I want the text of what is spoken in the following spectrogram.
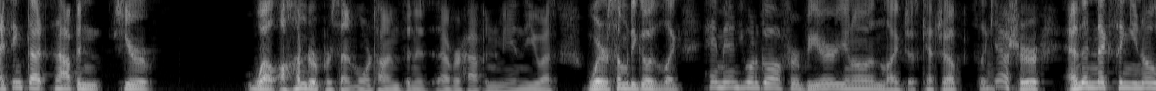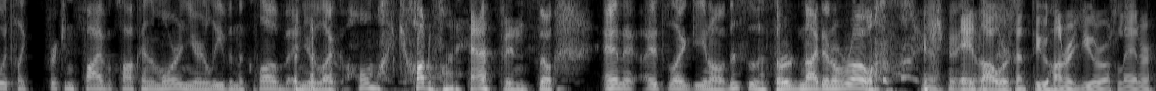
I think that's happened here well a hundred percent more times than it ever happened to me in the US where somebody goes like hey man you want to go out for a beer? you know and like just catch up. It's like yeah sure. And then next thing you know it's like freaking five o'clock in the morning you're leaving the club and you're like oh my god what happened? So and it, it's like you know this is the third night in a row. Like, you Eight know hours and 200 euros later.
